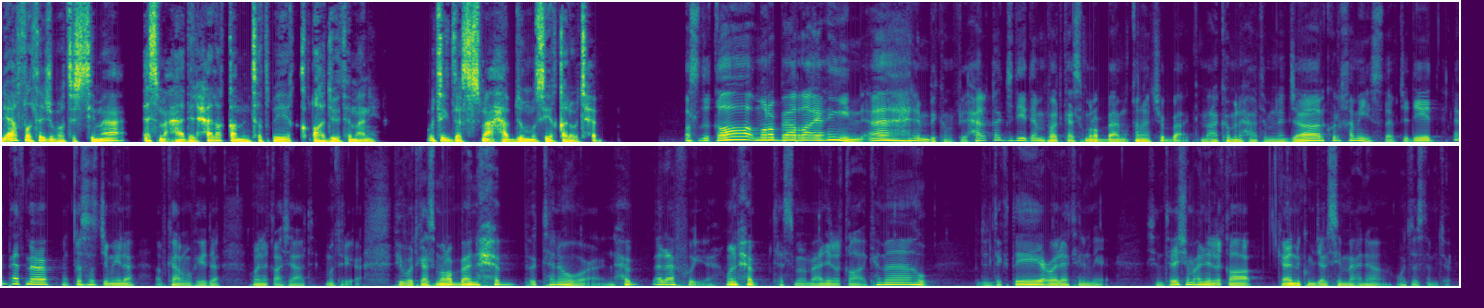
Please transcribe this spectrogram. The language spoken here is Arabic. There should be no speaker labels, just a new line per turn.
لأفضل تجربة استماع أسمع هذه الحلقة من تطبيق راديو ثمانية وتقدر تسمعها بدون موسيقى لو تحب.
أصدقاء مربع الرائعين أهلا بكم في حلقة جديدة من بودكاست مربع من قناة شباك. معكم أنا حاتم النجار كل خميس ضيف جديد نبحث معه عن قصص جميلة أفكار مفيدة ونقاشات مثرية. في بودكاست مربع نحب التنوع نحب العفوية ونحب تسمع معنا اللقاء كما هو بدون تقطيع ولا تلميع. عشان تعيشوا معنا اللقاء كأنكم جالسين معنا وتستمتعوا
